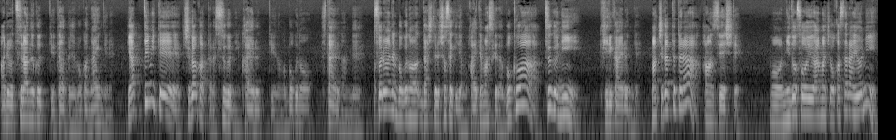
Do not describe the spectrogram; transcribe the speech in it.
あれを貫くっていうタイプで僕はないんでね。やってみて違うかったらすぐに変えるっていうのが僕のスタイルなんでそれはね僕の出してる書籍でも書いてますけど僕はすぐに切り替えるんで間違ってたら反省してもう二度そういう過ちを犯さないように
